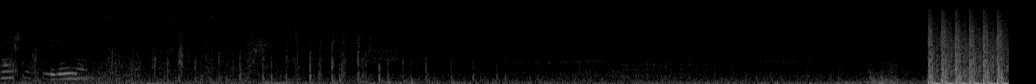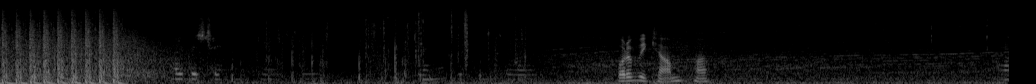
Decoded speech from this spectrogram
What is he doing? Hope his team downstairs too. What have we come? Uh, I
